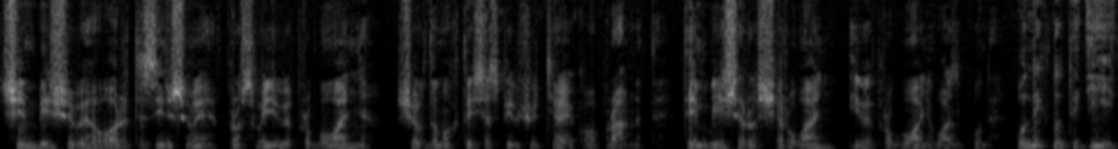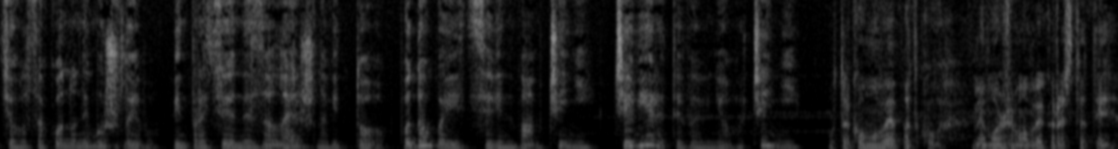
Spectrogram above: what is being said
Чим більше ви говорите з іншими про свої випробування, щоб домогтися співчуття, якого прагнете, тим більше розчарувань і випробувань у вас буде. Уникнути дії цього закону неможливо. Він працює незалежно від того, подобається він вам чи ні, чи вірите ви в нього, чи ні. У такому випадку ми можемо використати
